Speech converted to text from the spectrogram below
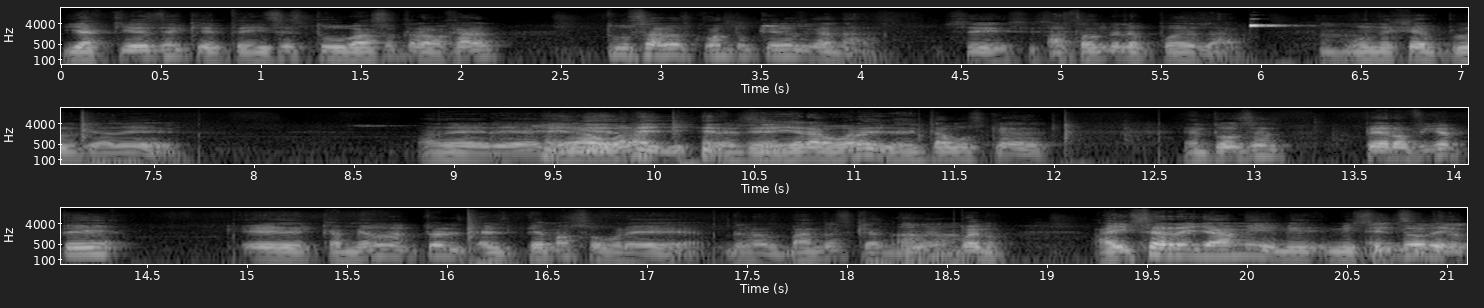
y aquí es de que te dices tú vas a trabajar, tú sabes cuánto quieres ganar, Sí, sí, sí. hasta dónde le puedes dar. Un ejemplo el día de, ah, de, de El ayer día de ahora, ayer, el día sí. de ayer ahora y necesitamos que... Entonces, pero fíjate, eh, cambiando dentro el, el tema sobre de las bandas que anduve, bueno, ahí cerré ya mi, mi, mi ciclo, de,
